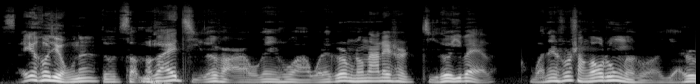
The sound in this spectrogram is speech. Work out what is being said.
谁喝酒呢？就怎么个挨挤兑法啊？我跟你说啊，我这哥们儿能拿这事儿挤兑一辈子。我那时候上高中的时候，也是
